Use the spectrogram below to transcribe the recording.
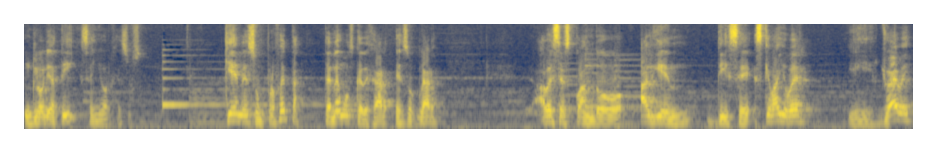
Gloria a ti, Señor Jesús. ¿Quién es un profeta? Tenemos que dejar eso claro. A veces cuando alguien dice, es que va a llover y llueve,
